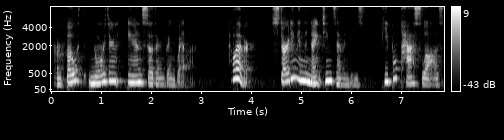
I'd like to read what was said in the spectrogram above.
from both northern and southern Benguela. However, starting in the 1970s, people passed laws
